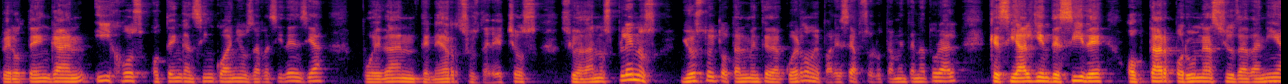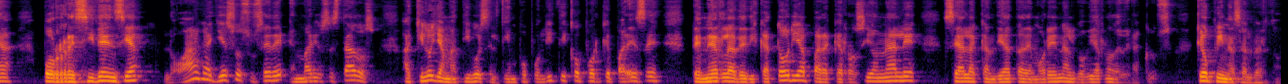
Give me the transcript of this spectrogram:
pero tengan hijos o tengan cinco años de residencia, puedan tener sus derechos ciudadanos plenos. Yo estoy totalmente de acuerdo, me parece absolutamente natural que si alguien decide optar por una ciudadanía por residencia, lo haga y eso sucede en varios estados. Aquí lo llamativo es el tiempo político porque parece tener la dedicatoria para que Rocío Nale sea la candidata de Morena al gobierno de Veracruz. ¿Qué opinas, Alberto?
